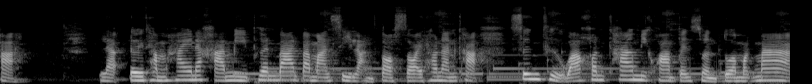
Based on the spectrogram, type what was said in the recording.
ค่ะและโดยทำให้นะคะมีเพื่อนบ้านประมาณ 4 หลังต่อซอยเท่านั้นค่ะ ซึ่งถือว่าค่อนข้างมีความเป็นส่วนตัวมาก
